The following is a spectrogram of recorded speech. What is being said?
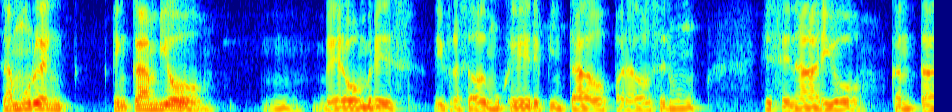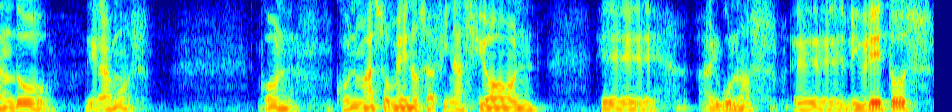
La murga, en, en cambio, mm, ver hombres disfrazados de mujeres, pintados, parados en un escenario, cantando, digamos, con, con más o menos afinación, eh, algunos eh, libretos,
